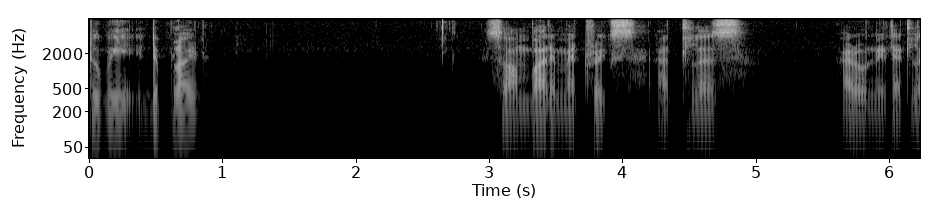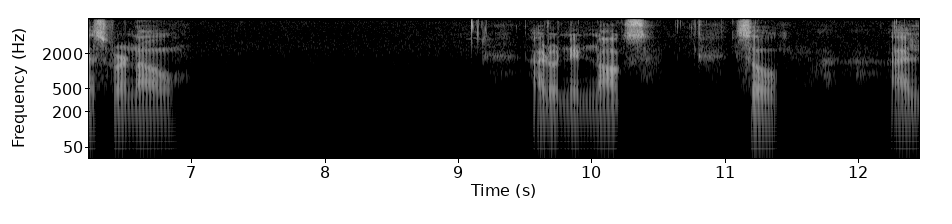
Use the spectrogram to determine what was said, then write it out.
to be deployed. So Ambari Metrics, Atlas I don't need Atlas for now. I don't need Knox. So I'll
